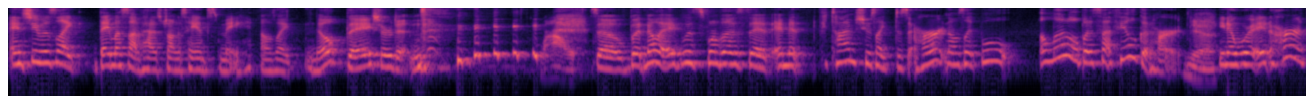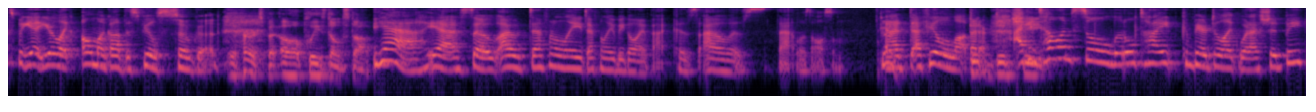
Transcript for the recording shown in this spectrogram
and she was like they must not have had as strong as hands as me i was like nope they sure didn't wow. So, but no, it was one of those that, and at times she was like, "Does it hurt?" And I was like, "Well, a little, but it's that feel good hurt." Yeah. you know, where it hurts, but yet you're like, "Oh my god, this feels so good." It hurts, but oh, please don't stop. Yeah, yeah. So I would definitely, definitely be going back because I was that was awesome. Good. And I, I feel a lot Did- better. did I can tell I'm still a little tight compared to like what I should be,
